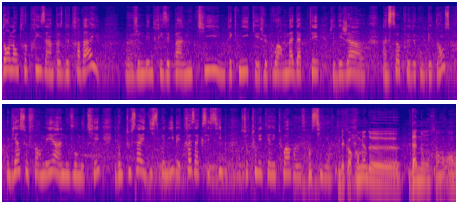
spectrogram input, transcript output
dans l'entreprise à un poste de travail, je ne maîtrisais pas un outil, une technique et je vais pouvoir m'adapter, j'ai déjà euh, un socle de compétences, ou bien se former à un nouveau métier. Et donc tout ça est disponible et très accessible sur tous les territoires euh, franciliens. D'accord. Combien d'annonces en,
